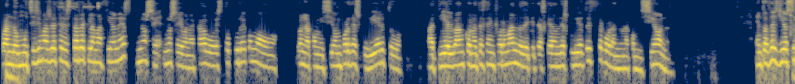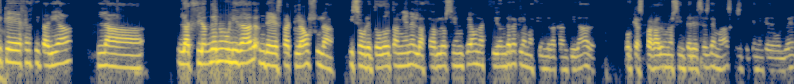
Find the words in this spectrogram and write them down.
Cuando mm. muchísimas veces estas reclamaciones no se, no se llevan a cabo. Esto ocurre como con la comisión por descubierto. A ti el banco no te está informando de que te has quedado en descubierto y te está cobrando una comisión. Entonces yo sí que ejercitaría la, la acción de nulidad de esta cláusula y sobre todo también enlazarlo siempre a una acción de reclamación de la cantidad, porque has pagado unos intereses de más que se te tienen que devolver.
